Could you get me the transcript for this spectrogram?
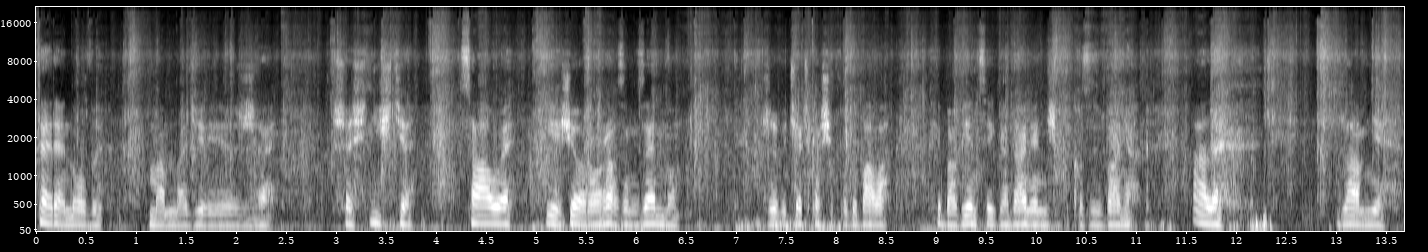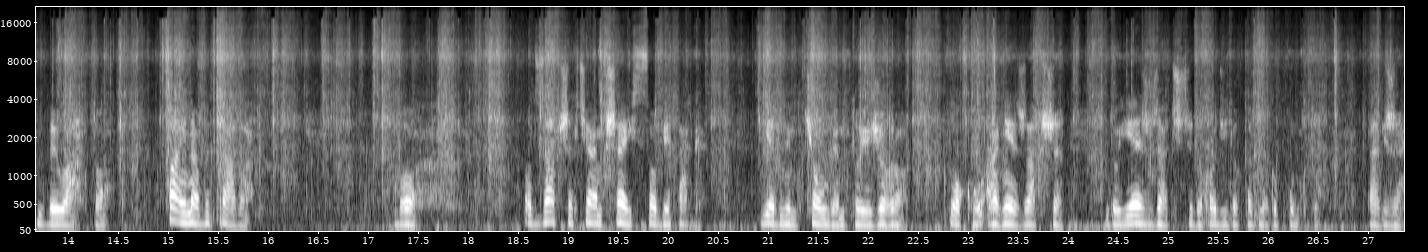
terenowy. Mam nadzieję, że przeszliście całe jezioro razem ze mną, że wycieczka się podobała. Chyba więcej gadania niż pokazywania, ale dla mnie była to fajna wyprawa, bo od zawsze chciałem przejść sobie tak jednym ciągiem to jezioro wokół, a nie zawsze dojeżdżać czy dochodzić do pewnego punktu. Także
